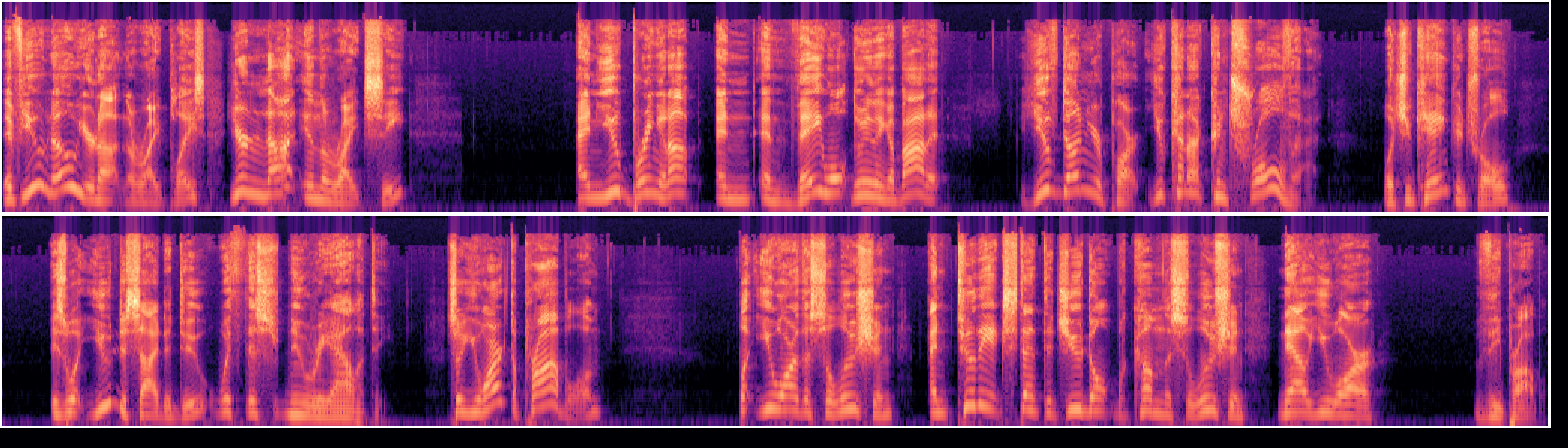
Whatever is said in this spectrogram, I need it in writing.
If you know you're not in the right place, you're not in the right seat, and you bring it up and and they won't do anything about it, you've done your part. You cannot control that. What you can control is what you decide to do with this new reality. So you aren't the problem, but you are the solution and to the extent that you don't become the solution, now you are the problem.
